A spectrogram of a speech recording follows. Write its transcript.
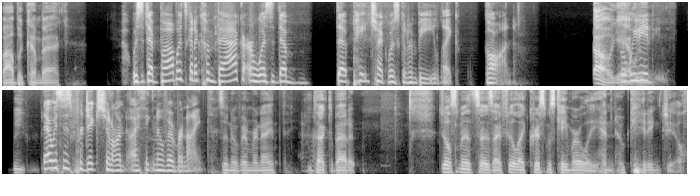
Bob would come back. was it that Bob was going to come back or was it that that paycheck was going to be like gone? Oh yeah. but we, did. We That was his prediction on, I think, November 9th. Is it November 9th? Uh-huh. You talked about it. Jill Smith says, I feel like Christmas came early. And no kidding, Jill.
